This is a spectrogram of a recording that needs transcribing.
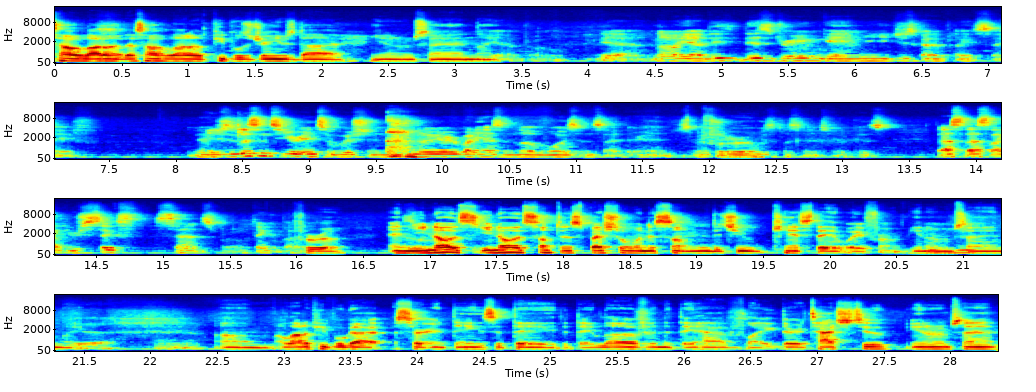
that's how a lot of that's how a lot of people's dreams die. You know what I'm saying? Like yeah, bro. Yeah, no, yeah. This this dream game, you just gotta play safe. You know, just listen to your intuition. You know, everybody has a little voice inside their head. Just make For sure you're always listening to it, because that's that's like your sixth sense, bro. Think about it. for real. And you know it's you know it's something special when it's something that you can't stay away from. You know what I'm Mhm. saying? Like Yeah. um, a lot of people got certain things that they that they love and that they have like they're attached to. You know what I'm saying?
